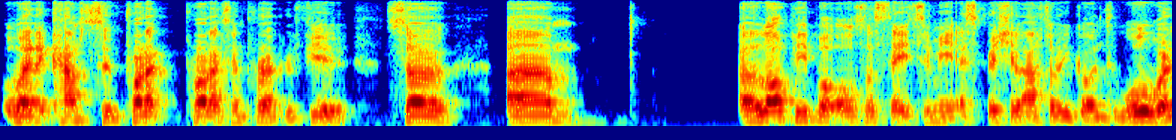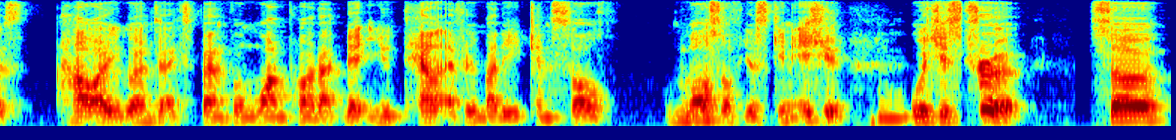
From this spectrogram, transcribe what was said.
when it comes to product products and product review. So um, a lot of people also say to me, especially after we go into Woolworths, how are you going to expand from one product that you tell everybody can solve most of your skin issue, mm-hmm. which is true. So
